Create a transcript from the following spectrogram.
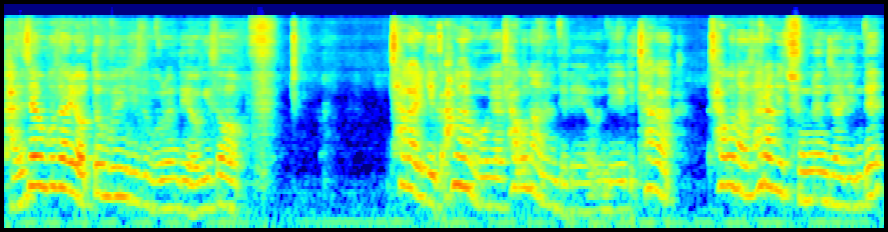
간세음보살이 어떤 분인지도 모르는데 여기서 차가 이렇게 항상 거기가 사고 나는 데래요. 근데 이렇게 차가 사고 나서 사람이 죽는 자리인데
